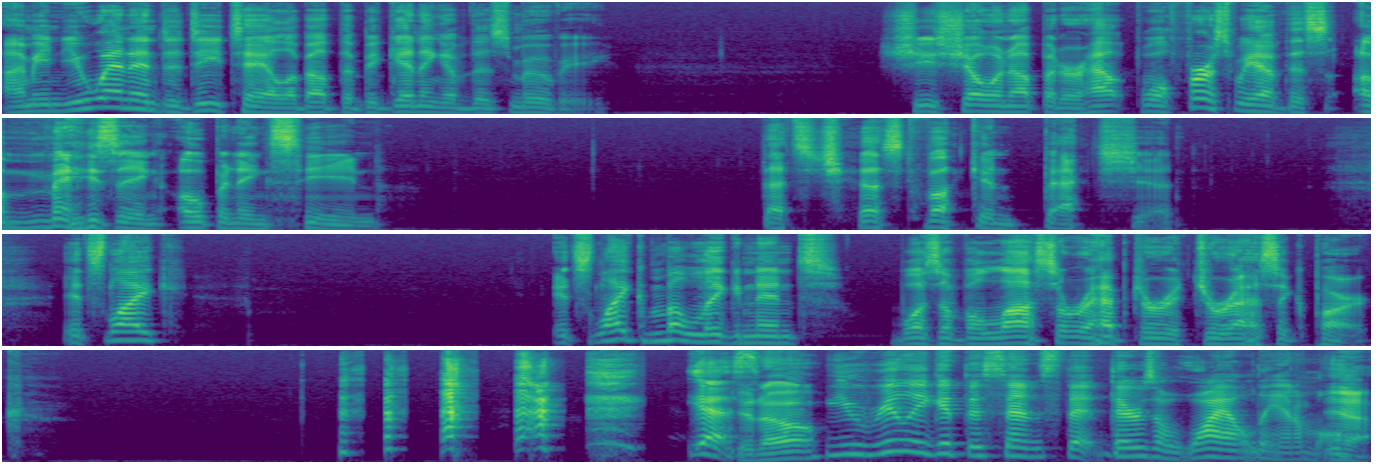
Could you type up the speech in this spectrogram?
I mean, you went into detail about the beginning of this movie. She's showing up at her house. Well, first we have this amazing opening scene. That's just fucking batshit. It's like it's like Malignant was a velociraptor at Jurassic Park. Yes. You know? You really get the sense that there's a wild animal Yeah.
